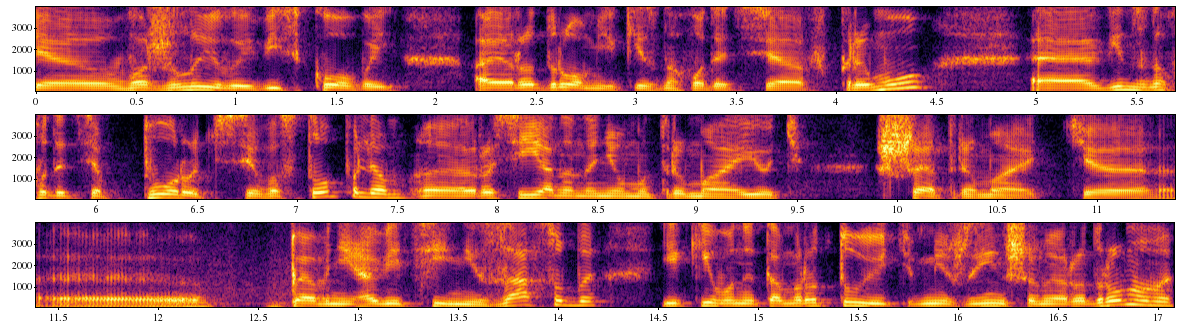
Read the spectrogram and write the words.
Е, важливий військовий аеродром, який знаходиться в Криму, е, він знаходиться поруч з Севастополем. Е, росіяни на ньому тримають ще тримають певні авіаційні засоби, які вони там ротують між іншими аеродромами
